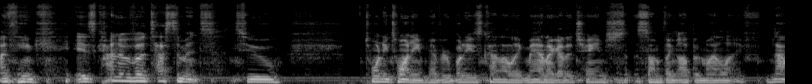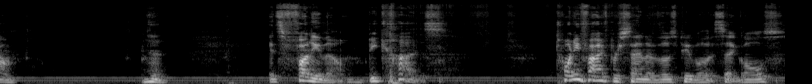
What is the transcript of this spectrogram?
I think is kind of a testament to 2020. Everybody's kind of like, man, I got to change something up in my life. Now, it's funny though, because 25% of those people that set goals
